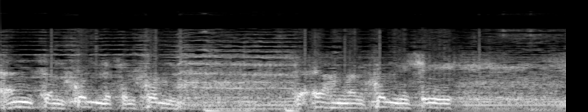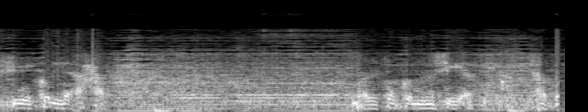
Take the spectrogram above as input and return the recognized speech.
أنت الكل في الكل فاعمل كل شيء في كل أحد. ولتكن مشيئتك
